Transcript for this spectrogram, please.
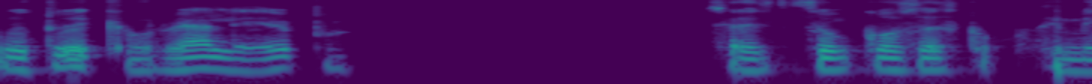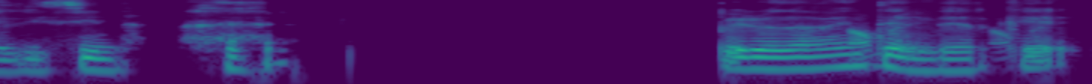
lo tuve que volver a leer, porque, o sea, son cosas como de medicina. pero daba a No, entender no, que,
